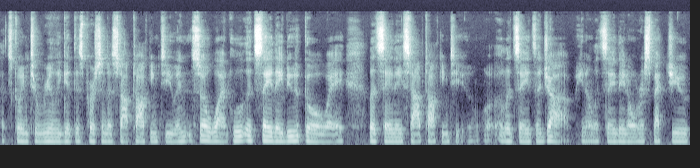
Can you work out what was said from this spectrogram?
that's going to really get this person to stop talking to you. And so what? Let's say they do go away. Let's say they stop talking to you. Let's say it's a job. You know, let's say they don't respect you.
